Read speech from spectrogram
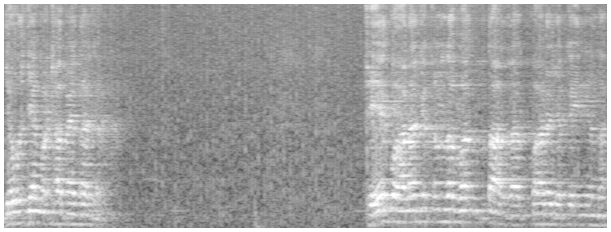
ਜੋਰ ਜਿਹਾ ਮੱਠਾ ਪੈਦਾ ਕਰ ਫੇਰ ਪਹਾੜਾ ਚੱਕਣ ਦਾ ਬਾਅਦ ਧਾਰਦਾ ਪਹਾੜਾ ਚੱਕੇ ਨਹੀਂ ਹੁੰਦਾ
